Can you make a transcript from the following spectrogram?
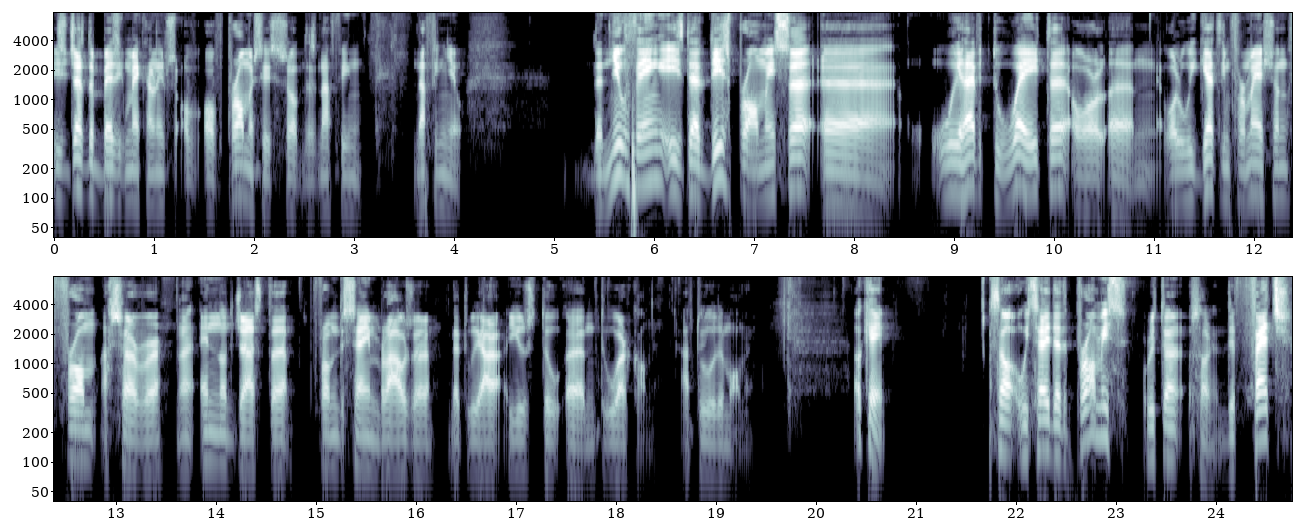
It's just the basic mechanism of, of promises, so there's nothing nothing new. The new thing is that this promise uh, we have to wait uh, or um, or we get information from a server uh, and not just uh, from the same browser that we are used to um, to work on up to the moment. Okay, so we say that promise return, sorry, the fetch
